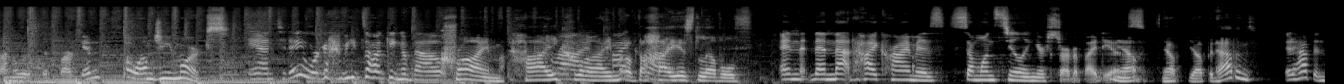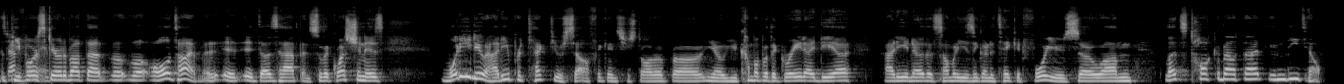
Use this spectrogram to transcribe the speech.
I'm Elizabeth Larkin. Oh, I'm Gene Marks. And today we're going to be talking about Crime, high crime, Crime, high of the highest levels. And then that high crime is someone stealing your startup ideas. Yep, yep, yep. It happens. It happens. People are scared about that uh, all the time. It, it, it does happen. So the question is, what do you do? How do you protect yourself against your startup? Uh, you know, you come up with a great idea. How do you know that somebody isn't going to take it for you? So um, let's talk about that in detail.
